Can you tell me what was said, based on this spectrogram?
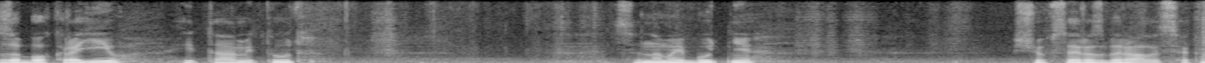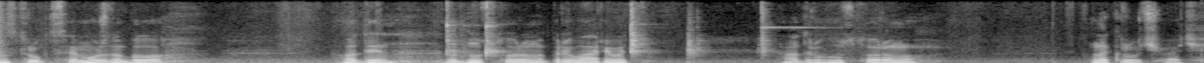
з обох країв, і там, і тут. Це на майбутнє, щоб все розбиралося. Конструкція можна було один, одну сторону приварювати, а другу сторону накручувати.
